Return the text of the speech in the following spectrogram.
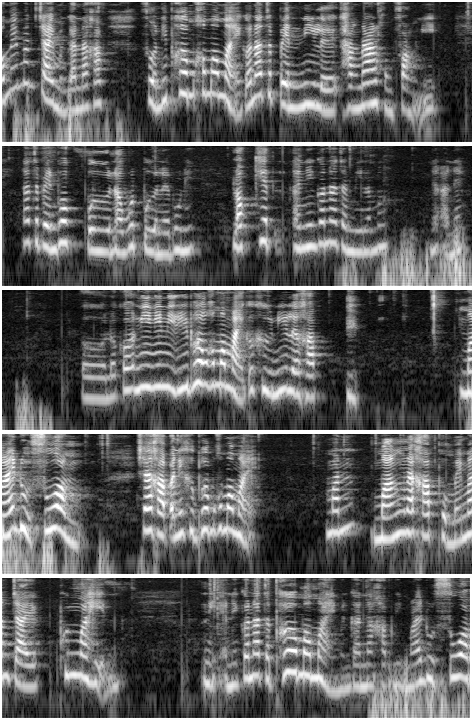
ก็ไม่มั่นใจเหมือนกันนะครับ ส่วนที่เพิ่มเข้ามาใหม่ก็น่าจะเป็นนี่เลยทางด้านของฝั่งนี้ น่าจะเป็นพวกปืนอาวุธปืนอะไรพวกนี้ ล็อกเก็ต อันนี้ก็น่าจะมีแล้วมั้ง เนี่ยอันนี้ เออแล้วก็นี่นี่นี่ที่เพิ่มเข้ามาใหม่ก็คือนี่เลยครับ ไม้ดูดซ่วม ใช่ครับ อันนี้คือเพิ่มเข้ามาใหม่ มันมั้งนะครับ ผมไม่มั่นใจ เพิ่งมาเห็น นี่อันนี้ก็น่าจะเพิ่มมาใหม่เหมือนกันนะครับ นี่ไม้ดูดซ่วม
